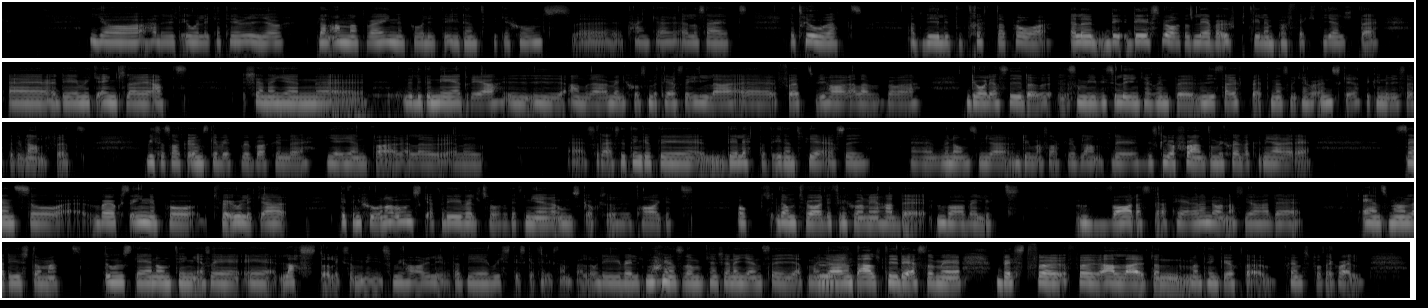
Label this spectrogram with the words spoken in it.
Jag hade lite olika teorier bland annat var jag inne på lite identifikationstankar. Eh, eller så här att jag tror att, att vi är lite trötta på, eller det, det är svårt att leva upp till en perfekt hjälte. Eh, det är mycket enklare att känna igen eh, det lite nedriga i, i andra människor som beter sig illa för att vi har alla våra dåliga sidor som vi visserligen kanske inte visar öppet men som vi kanske önskar att vi kunde visa öppet ibland för att vissa saker önskar vi att vi bara kunde ge igen för eller, eller eh, sådär. Så jag tänker att det, det är lätt att identifiera sig eh, med någon som gör dumma saker ibland. För det, det skulle vara skönt om vi själva kunde göra det. Sen så eh, var jag också inne på två olika definitioner av ondska, för det är väldigt svårt att definiera ondska också överhuvudtaget. Och de två definitioner jag hade var väldigt vardagsrelaterade ändå. Alltså jag hade en som handlade just om att ondska är någonting, alltså är, är laster liksom i, som vi har i livet, att vi är egoistiska till exempel. Och det är väldigt många som kan känna igen sig i att man mm. gör inte alltid det som är bäst för, för alla utan man tänker ofta främst på sig själv.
